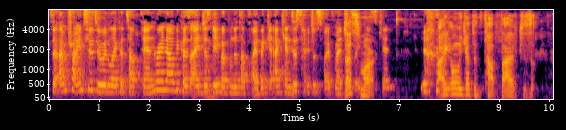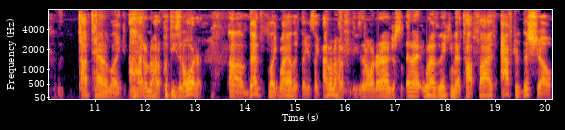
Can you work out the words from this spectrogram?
So I'm trying to do it like a top ten right now because I just mm-hmm. gave up on the top five. I can I can't decide just five matches. That's I smart. I only kept it to top five because top ten, I'm like, oh, I don't know how to put these in order. Um, that's like my other thing. It's like I don't know how to put these in order, and I just and I when I was making that top five after this show,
